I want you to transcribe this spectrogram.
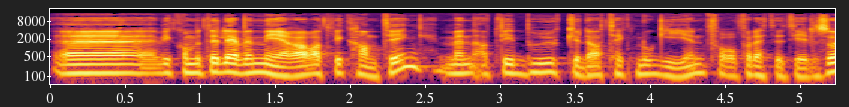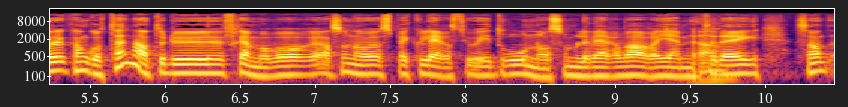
Eh, Vi kommer til å leve mer av at vi kan ting, men at vi bruker da teknologien for å få dette til. Så det kan godt hende at du fremover altså Nå spekuleres det jo i droner som leverer varer hjem til deg. Sant?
